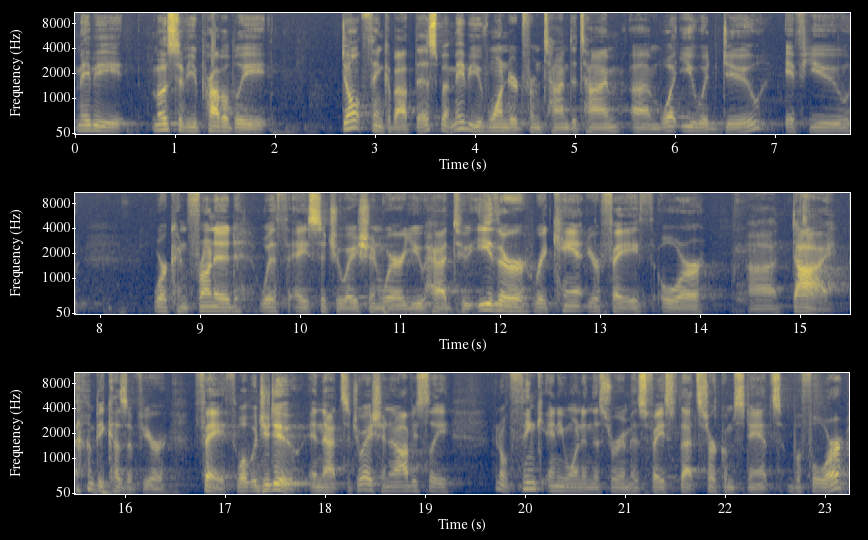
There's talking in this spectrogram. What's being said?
maybe most of you probably don't think about this, but maybe you've wondered from time to time um, what you would do if you were confronted with a situation where you had to either recant your faith or uh, die because of your faith. What would you do in that situation? And obviously, I don't think anyone in this room has faced that circumstance before,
